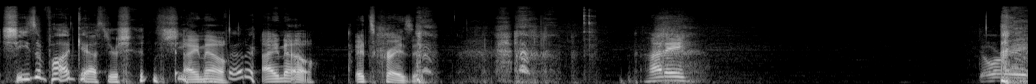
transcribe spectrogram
She's a podcaster, shouldn't she? I know. I know. It's crazy. Honey. Dory.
